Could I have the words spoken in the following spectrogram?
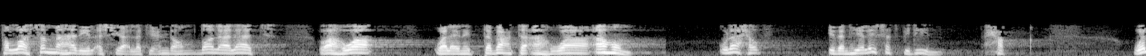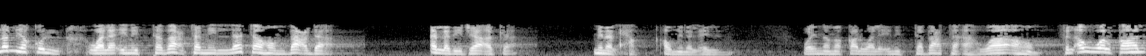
فالله سمى هذه الأشياء التي عندهم ضلالات وأهواء ولئن اتبعت أهواءهم. ولاحظ إذا هي ليست بدين. ولم يقل ولئن اتبعت ملتهم بعد الذي جاءك من الحق أو من العلم. وإنما قال ولئن اتبعت أهواءهم. في الأول قال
